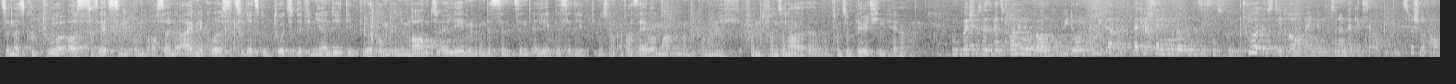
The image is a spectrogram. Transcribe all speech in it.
zu einer Skulptur auszusetzen, um auch seine eigene Größe zu der Skulptur zu definieren, die, die Wirkung in dem Raum zu erleben. Und das sind, sind Erlebnisse, die, die muss man einfach selber machen und die kann man nicht von, von, so, einer, äh, von so einem Bildchen her und beispielsweise ganz vorne in dem Raum Cupido und Cupida, da geht es ja nicht nur darum, dass es eine Skulptur ist, die Raum einnimmt, sondern da geht es ja auch um den Zwischenraum.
